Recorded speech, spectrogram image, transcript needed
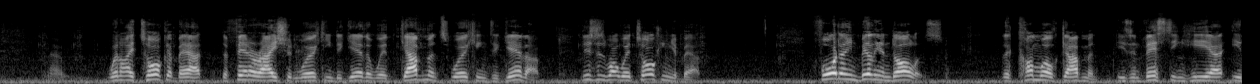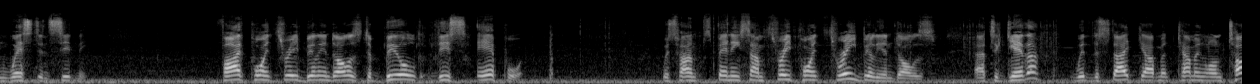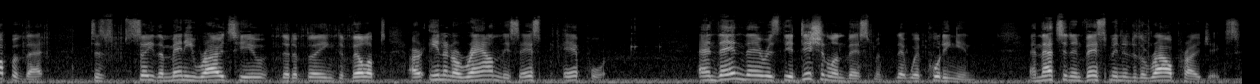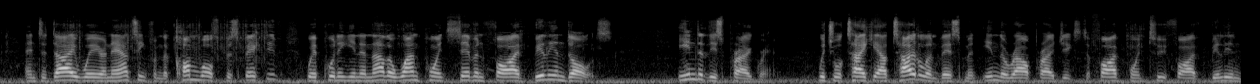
When I talk about the Federation working together with governments working together, this is what we're talking about. $14 billion the Commonwealth Government is investing here in Western Sydney. $5.3 billion to build this airport. We're spending some $3.3 billion uh, together with the state government coming on top of that to see the many roads here that are being developed are in and around this airport. And then there is the additional investment that we're putting in, and that's an investment into the rail projects. And today we're announcing from the Commonwealth perspective, we're putting in another $1.75 billion into this program, which will take our total investment in the rail projects to $5.25 billion.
